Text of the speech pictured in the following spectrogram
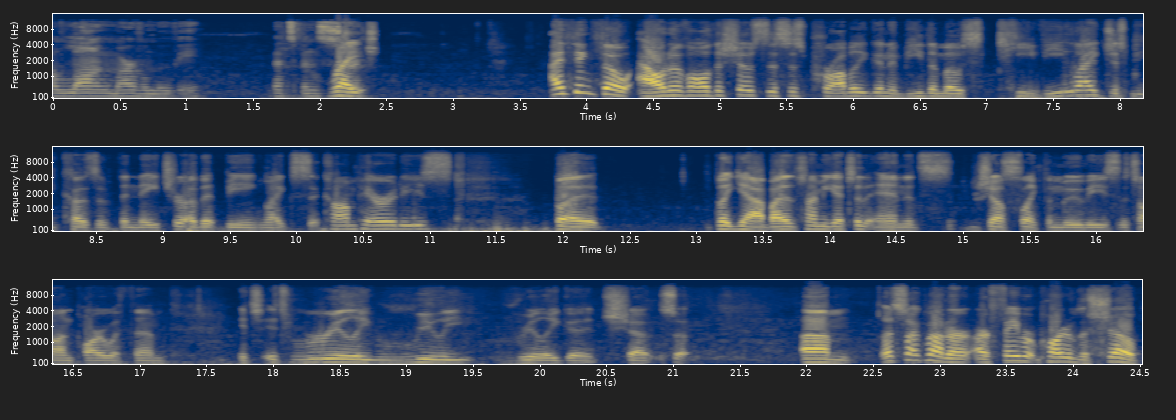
a long Marvel movie that's been Right. stretched. I think though, out of all the shows, this is probably going to be the most TV like, just because of the nature of it being like sitcom parodies. But, but yeah, by the time you get to the end, it's just like the movies. It's on par with them. It's it's really really really good show. So, um, let's talk about our, our favorite part of the show.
